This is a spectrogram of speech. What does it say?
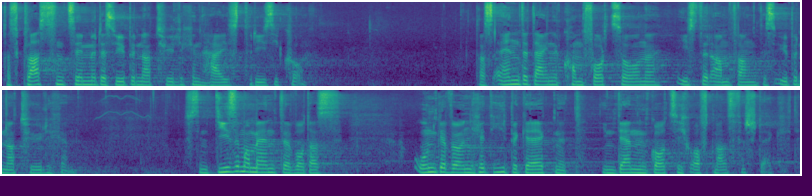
das Klassenzimmer des Übernatürlichen heißt Risiko. Das Ende deiner Komfortzone ist der Anfang des Übernatürlichen. Es sind diese Momente, wo das Ungewöhnliche dir begegnet, in denen Gott sich oftmals versteckt.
